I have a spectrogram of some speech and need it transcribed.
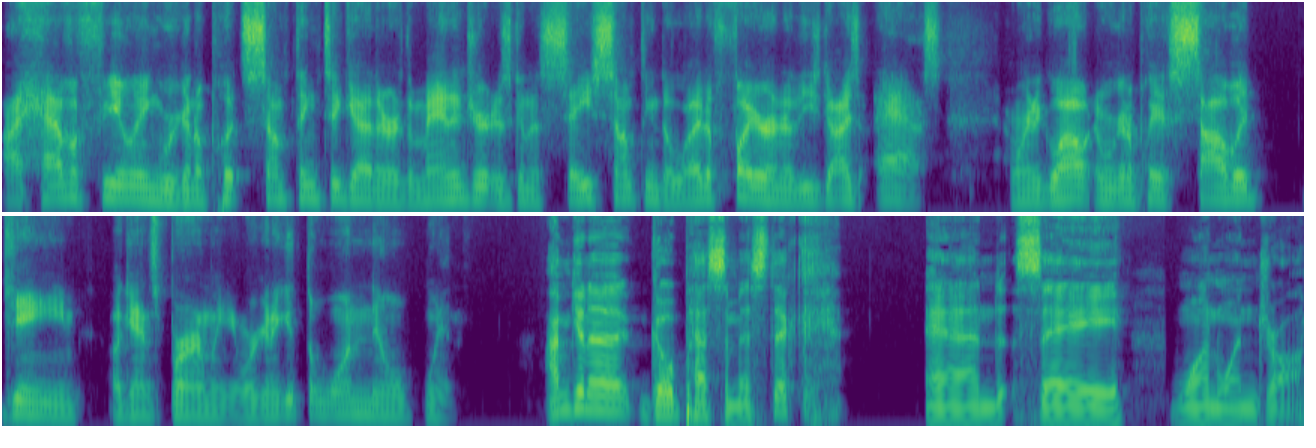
I have a feeling we're going to put something together. The manager is going to say something to light a fire under these guys' ass. And we're going to go out and we're going to play a solid game against Burnley and we're going to get the 1 0 win. I'm going to go pessimistic and say 1 1 draw.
